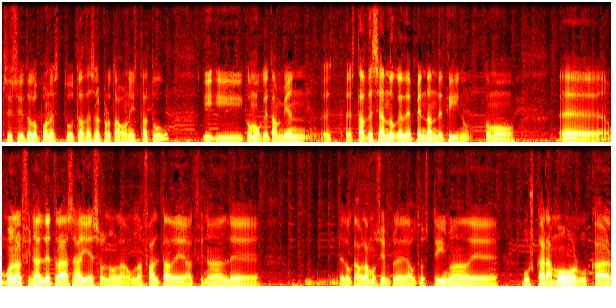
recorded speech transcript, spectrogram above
Sí, sí, te lo pones tú, te haces el protagonista tú y, y como que también est- estás deseando que dependan de ti, ¿no? Como, eh, bueno, al final detrás hay eso, ¿no? La- una falta de, al final, de, de lo que hablamos siempre, de autoestima, de buscar amor, buscar,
